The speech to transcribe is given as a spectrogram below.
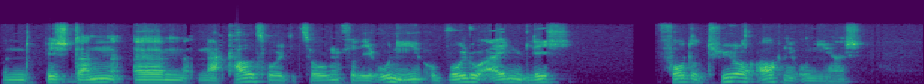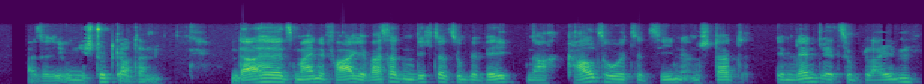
und bist dann ähm, nach Karlsruhe gezogen für die Uni, obwohl du eigentlich vor der Tür auch eine Uni hast. Also die Uni Stuttgart dann. Und daher jetzt meine Frage, was hat denn dich dazu bewegt, nach Karlsruhe zu ziehen, anstatt im Ländle zu bleiben?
